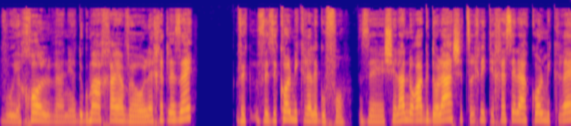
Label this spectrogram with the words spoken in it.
והוא יכול, ואני הדוגמה החיה וההולכת לזה, וזה כל מקרה לגופו. זו שאלה נורא גדולה שצריך להתייחס אליה כל מקרה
